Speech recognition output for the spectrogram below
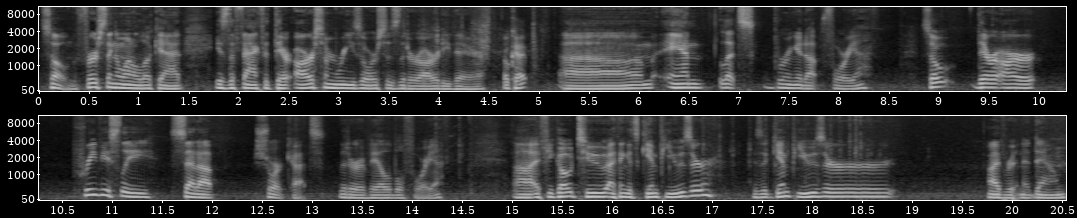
So the first thing I want to look at is the fact that there are some resources that are already there. Okay. Um, and let's bring it up for you. So there are previously set up shortcuts that are available for you. Uh, if you go to, I think it's GIMP user. Is it GIMP user? I've written it down.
